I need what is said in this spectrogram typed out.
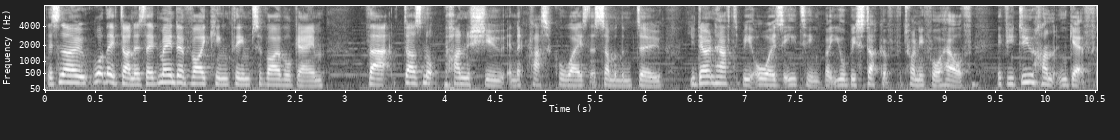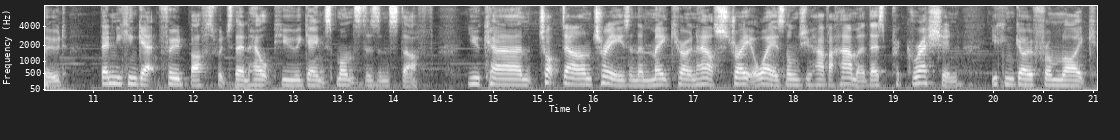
There's no. What they've done is they've made a Viking themed survival game that does not punish you in the classical ways that some of them do. You don't have to be always eating, but you'll be stuck at 24 health. If you do hunt and get food, then you can get food buffs, which then help you against monsters and stuff. You can chop down trees and then make your own house straight away as long as you have a hammer. There's progression. You can go from like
